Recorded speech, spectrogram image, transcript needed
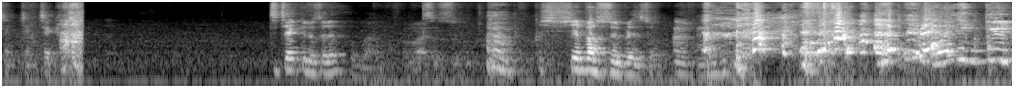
Çek çek çek. Çiçek gülü söyle. Şey bas sürprizi sor. Böyle gül.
